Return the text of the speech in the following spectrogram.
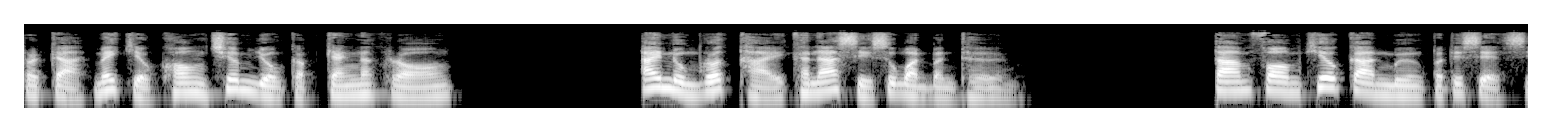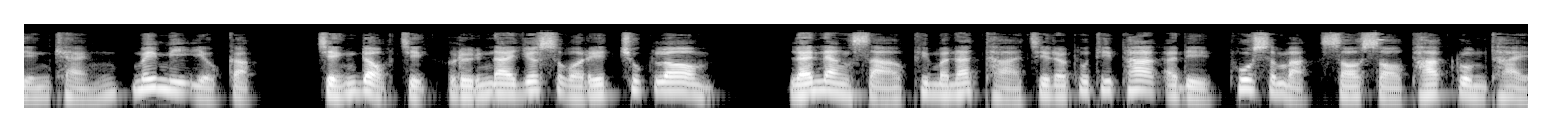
ประกาศไม่เกี่ยวข้องเชื่อมโยงกับแก๊งนักร้อง ไอ้หนุ่มรถไถคณะศรีสุวรรณบันเทิง ตามฟอร์มเขี้ยวการเมืองปฏิเสธเสียงแข็งไม่มีเอี่ยวกับ เจ๋งดอกจิก หรือนายยศวริศชุกล้อม และนางสาวพิมนัฐฐาจิรพุทธิภาคอดีตผู้สมัครสสพักรวมไทย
